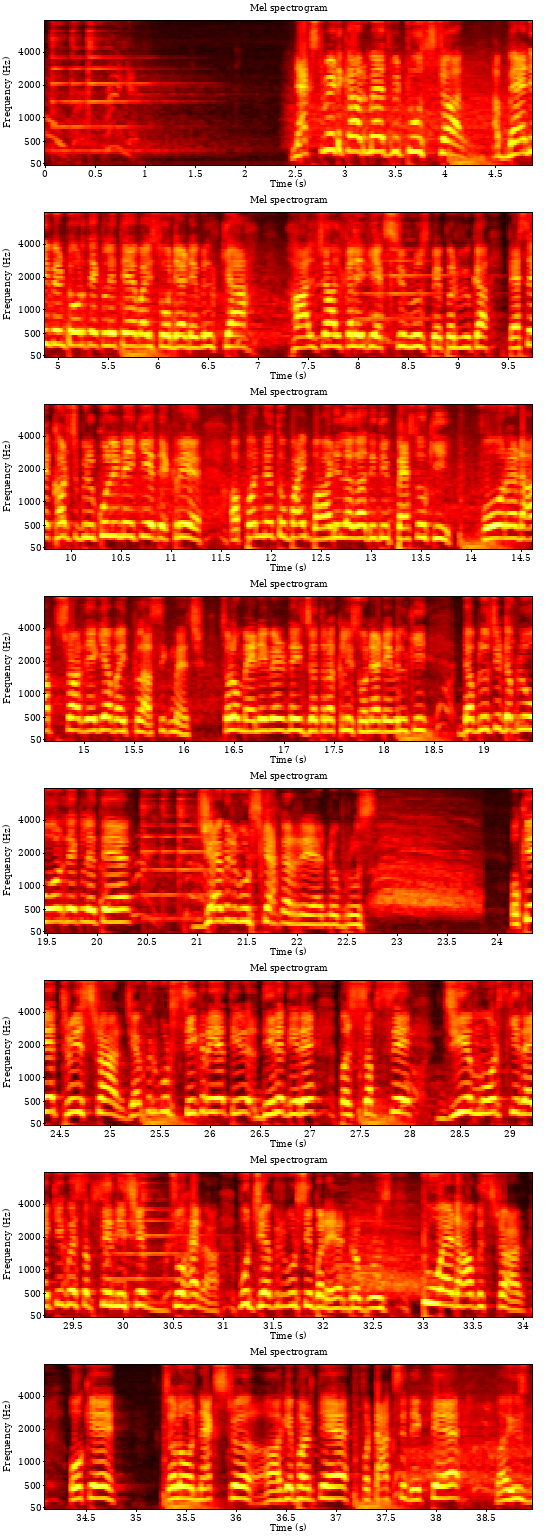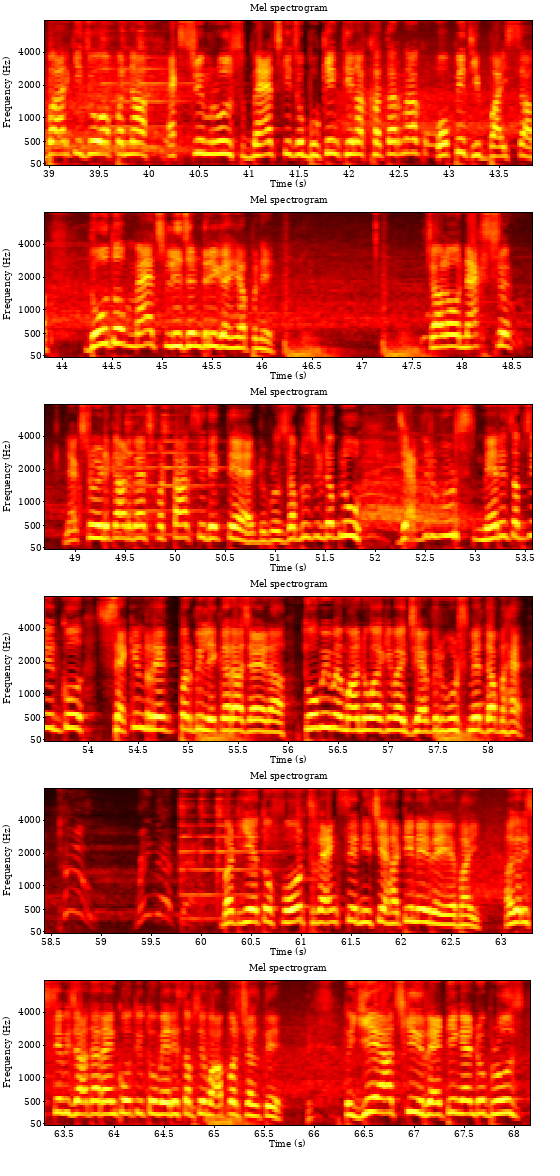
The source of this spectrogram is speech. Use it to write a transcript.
नेक्स्ट मिड कार्ड मैच भी टू स्टार अब मैन इवेंट और देख लेते हैं भाई सोडिया डेविल क्या हाल चाल करेगी एक्सट्रीम रूल्स पेपर व्यू का। पैसे खर्च बिल्कुल ही नहीं किए, देख रहे हैं। अपन ने तो भाई बाड़ी लगा दी थी पैसों की। फोर एंड हाफ़ स्टार दे गया भाई क्लासिक मैच चलो मैन इवेंट ने इज़्ज़त रख ली सोनिया डेविल की। डब्ल्यू सी डब्ल्यू और देख लेते हैं। जेविर वुड्स क्या कर रहे हैं एंडो Bruce okay three star Xavier Woods सीख रही है धीरे धीरे, पर सबसे जीएम मोड्स की रैंकिंग में सबसे नीचे जो है ना, वो जेविर वुड्स ही बढ़े एंड्रो Bruce two and half star okay चलो नेक्स्ट आगे बढ़ते हैं, फटाक से देखते हैं। भाई, इस बार की जो अपना एक्सट्रीम रूल्स मैच की जो बुकिंग थी ना, खतरनाक ओपी थी भाई साहब। दो दो मैच लीजेंडरी गए अपने। चलो next next mid card match फटाक से देखते हैं W C W Xavier Woods मेरे सबसे इनको सेकंड रैंक पर भी लेकर आ जाए ना तो भी मैं मानूँगा कि भाई जैविर वुड्स में दब है बट ये तो फोर्थ रैंक से नीचे हट ही नहीं रहे हैं भाई अगर इससे भी ज़्यादा रैंक होती तो मेरे सबसे वहाँ पर चलते तो ये आज की रेटिंग एंड्रो ब्रोज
